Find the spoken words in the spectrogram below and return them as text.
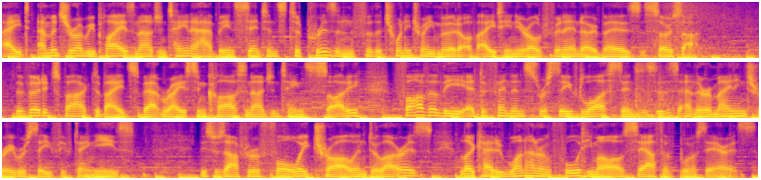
Eight amateur rugby players in Argentina have been sentenced to prison for the 2020 murder of 18 year old Fernando Baez Sosa. The verdict sparked debates about race and class in Argentine society. Five of the defendants received life sentences, and the remaining three received 15 years. This was after a four week trial in Dolores, located 140 miles south of Buenos Aires.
